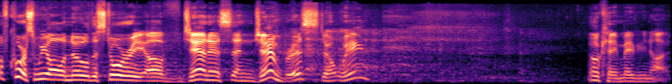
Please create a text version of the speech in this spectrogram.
Of course, we all know the story of Jannes and Jambres, don't we? Okay, maybe not.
